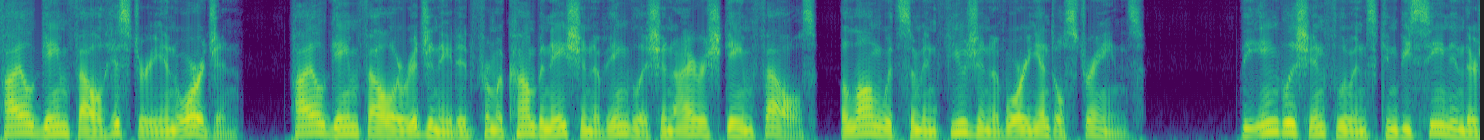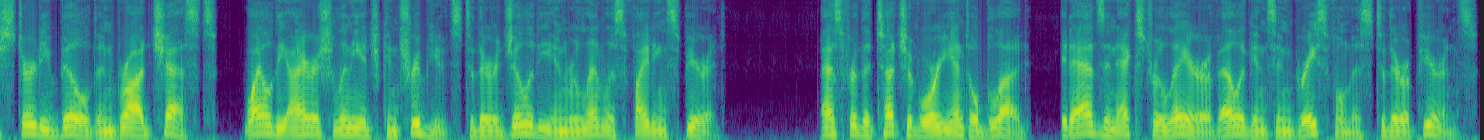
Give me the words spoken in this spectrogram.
Pyle gamefowl history and origin. Pyle gamefowl originated from a combination of English and Irish game fowls, along with some infusion of Oriental strains. The English influence can be seen in their sturdy build and broad chests, while the Irish lineage contributes to their agility and relentless fighting spirit. As for the touch of Oriental blood, it adds an extra layer of elegance and gracefulness to their appearance.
